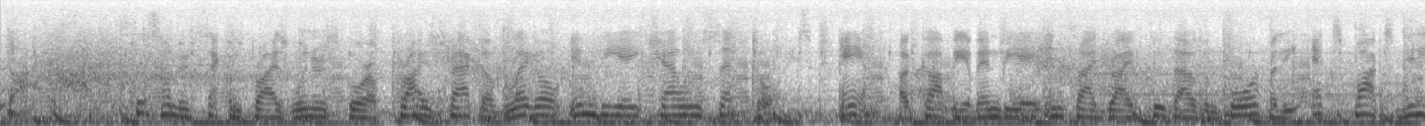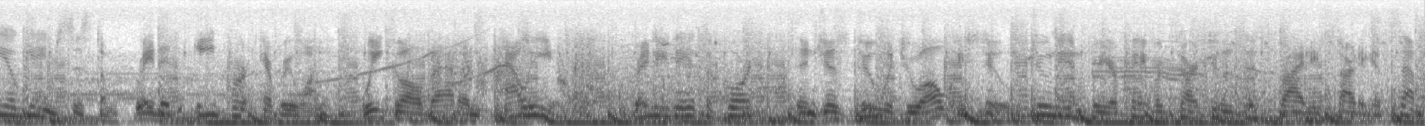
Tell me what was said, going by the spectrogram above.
stars. 600 second prize winners score a prize pack of Lego NBA Challenge set toys and a copy of NBA Inside Drive 2004 for the Xbox video game system, rated E for everyone. We call that an alley Ready to hit the court? Then just do what you always do. Tune in for your favorite cartoons this Friday starting at 7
